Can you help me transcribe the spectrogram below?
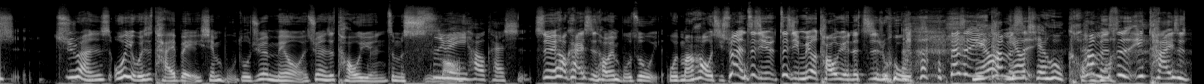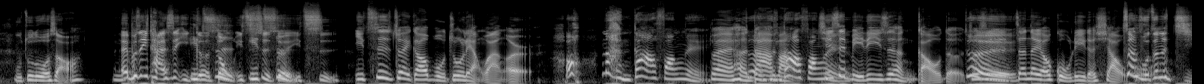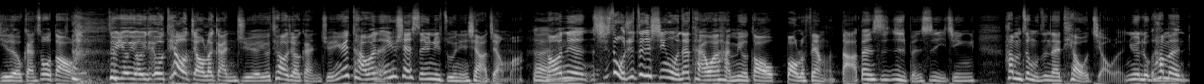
居然是，我以为是台北先补助，居然没有，居然是桃园这么实。四月一号开始，四月一号开始桃园补助，我蛮好奇。虽然自己自己没有桃园的制度，但是他们是迁户口，他们是一胎是补助多少啊？哎，不是一台，是一个洞一次，对，一次一次最高补助两万二。哦，那很大方哎，对，很大方，大方。其实比例是很高的，就是真的有鼓励的效果。政府真的急了，感受到了，就有有有跳脚的感觉，有跳脚感觉。因为台湾，因为现在生育率逐年下降嘛，然后那其实我觉得这个新闻在台湾还没有到爆的非常的大，但是日本是已经，他们政府正在跳脚了，因为他们。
